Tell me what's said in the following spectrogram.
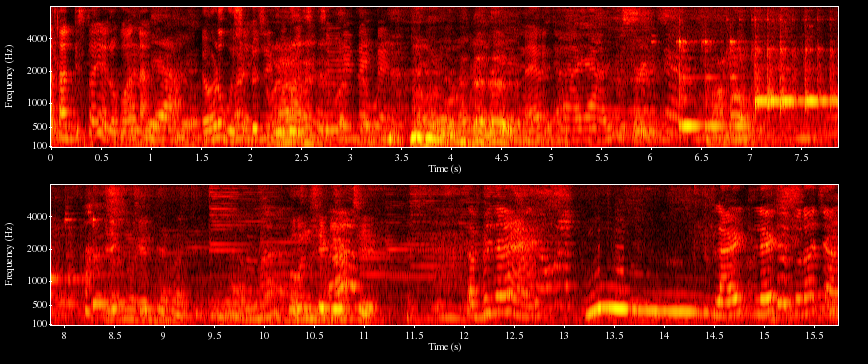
हातात दिसतं या लोकांना एवढं घुस नाही मामा एक नु घेत दोनशे गिफ्टचे फ्लाईट लेट होतो ना चार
